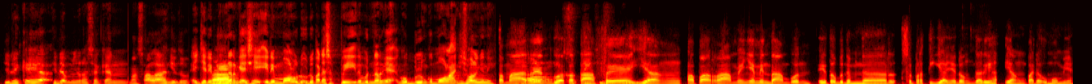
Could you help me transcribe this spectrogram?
Jadi kayak tidak menyelesaikan masalah gitu. Eh jadi Ah. bener gak sih ini mall udah, udah pada sepi itu bener gak? Gue belum ke mall lagi soalnya nih. Kemarin gua ke kafe yang apa ramenya minta ampun. Itu bener-bener sepertiganya dong dari yang pada umumnya.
